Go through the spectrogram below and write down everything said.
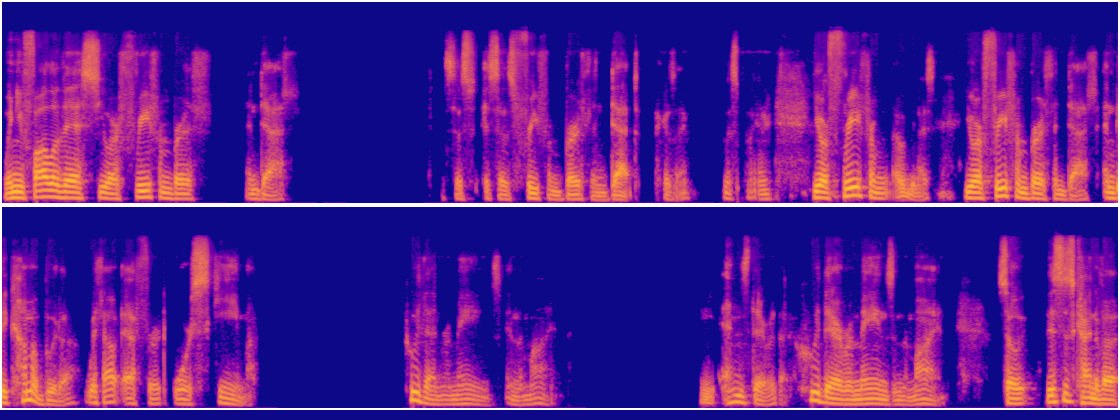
When you follow this, you are free from birth and death. It says, it says free from birth and debt because I misspelling. You are free from, that would be nice. You are free from birth and death and become a Buddha without effort or scheme. Who then remains in the mind? He ends there with that. Who there remains in the mind? So this is kind of a,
